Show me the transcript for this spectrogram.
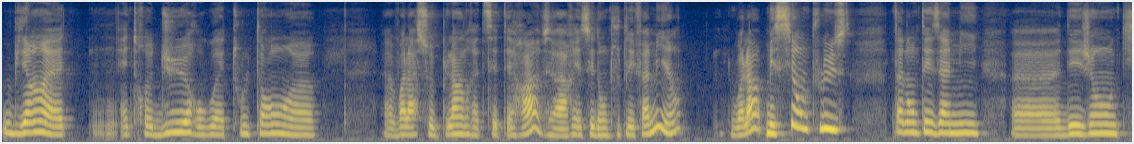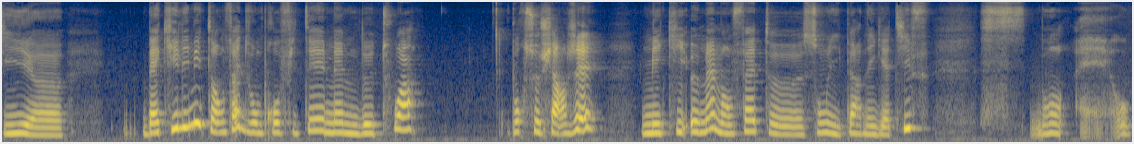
ou bien être, dur ou être tout le temps, euh, euh, voilà, se plaindre, etc. C'est dans toutes les familles, hein, voilà. Mais si en plus, tu as dans tes amis euh, des gens qui, bah, en fait vont profiter même de toi pour se charger, mais qui eux-mêmes en fait sont hyper négatifs, bon, eh, oh,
